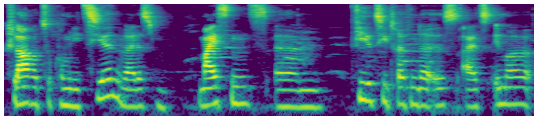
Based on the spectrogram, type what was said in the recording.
klarer zu kommunizieren, weil das meistens ähm, viel zieltreffender ist, als immer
